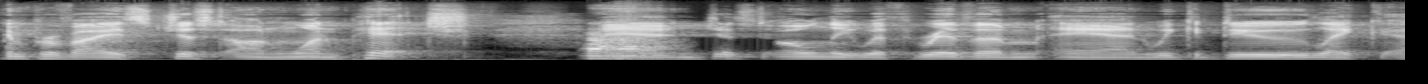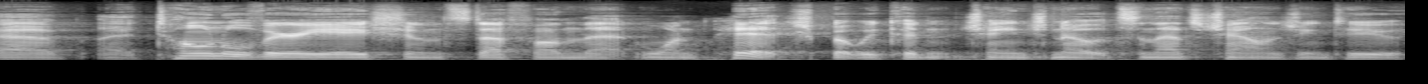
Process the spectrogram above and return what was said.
improvise just on one pitch. Uh-huh. and just only with rhythm and we could do like uh, a tonal variation stuff on that one pitch but we couldn't change notes and that's challenging too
